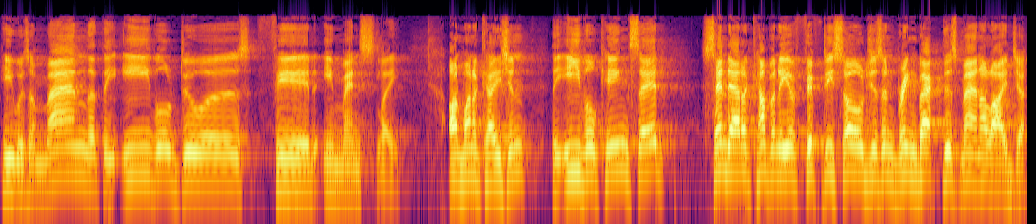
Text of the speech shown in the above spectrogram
He was a man that the evildoers feared immensely. On one occasion, the evil king said, Send out a company of 50 soldiers and bring back this man Elijah.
